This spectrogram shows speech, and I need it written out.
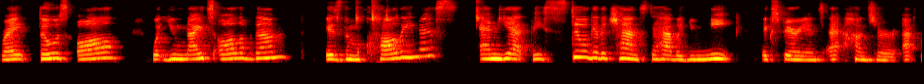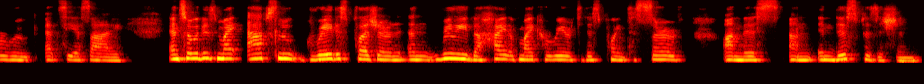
right? Those all, what unites all of them is the Macaulayness, and yet they still get a chance to have a unique experience at Hunter, at Baruch, at CSI. And so it is my absolute greatest pleasure and, and really the height of my career to this point to serve on this, um, in this position.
